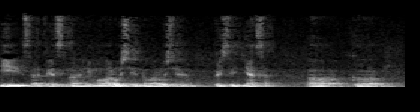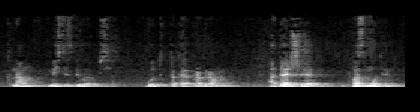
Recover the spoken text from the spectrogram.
и, соответственно, и Малороссия, и Новороссия присоединятся э, к, к нам вместе с Белоруссией. Вот такая программа. А дальше посмотрим.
